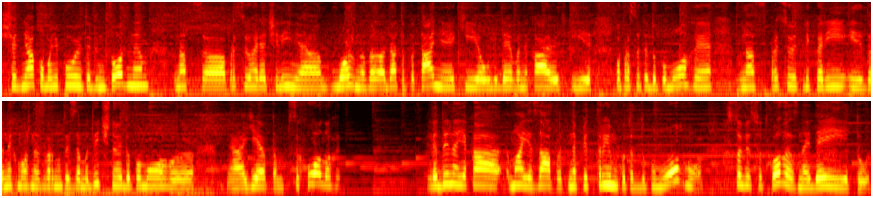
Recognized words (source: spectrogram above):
щодня комунікують один з одним. У нас е, працює гаряча лінія, можна задати питання, які у людей виникають, і попросити допомоги. В нас працюють лікарі, і до них можна звернутися за медичною допомогою. Е, є там психологи. Людина, яка має запит на підтримку та допомогу, 100% знайде її тут.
